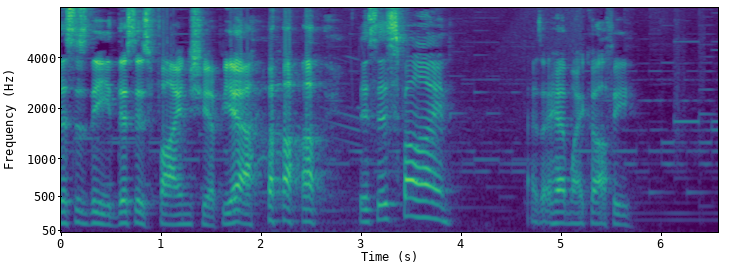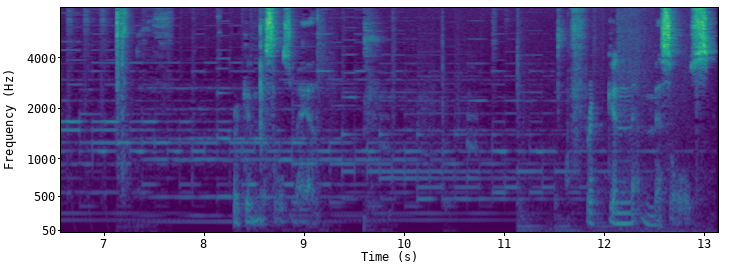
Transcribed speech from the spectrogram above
This is the this is fine ship. Yeah. this is fine. As I have my coffee. Frickin' missiles, man. Frickin' missiles.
